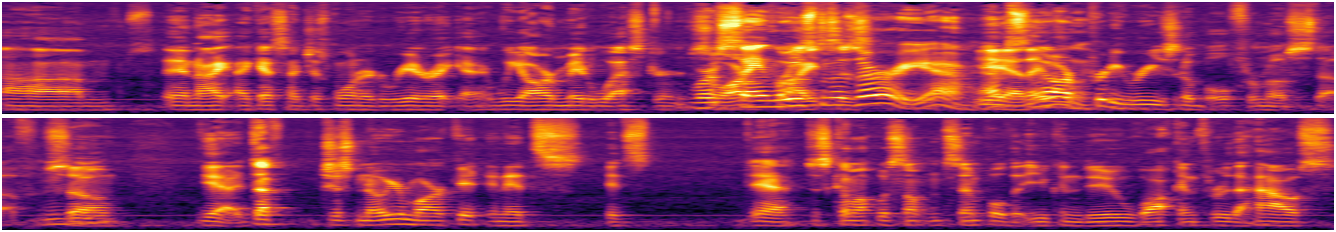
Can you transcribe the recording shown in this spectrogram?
Um, and I, I guess I just wanted to reiterate, yeah, we are Midwestern. We're so St. Louis, Missouri. Yeah, Yeah, they are. Mm-hmm. pretty reasonable for most stuff. So yeah, def- just know your market, and it's it's yeah, just come up with something simple that you can do walking through the house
